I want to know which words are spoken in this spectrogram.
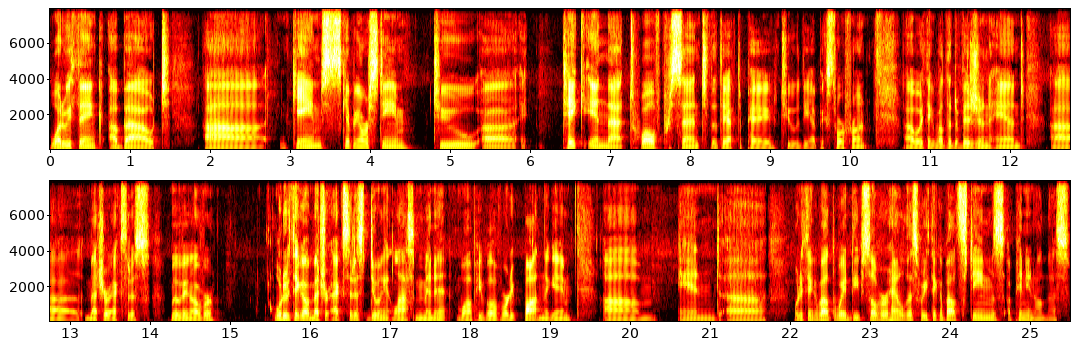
What do we think about uh, games skipping over Steam to uh, take in that 12% that they have to pay to the Epic storefront. Uh, we think about the Division and uh, Metro Exodus moving over. What do we think about Metro Exodus doing it last minute while people have already bought in the game? Um, and uh, what do you think about the way Deep Silver handled this? What do you think about Steam's opinion on this?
